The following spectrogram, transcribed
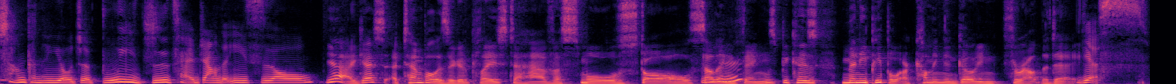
常可能有着不义之财这样的意思哦。 Yeah, I guess a temple is a good place to have a small stall selling things because many people are coming and going throughout the day. Yes.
